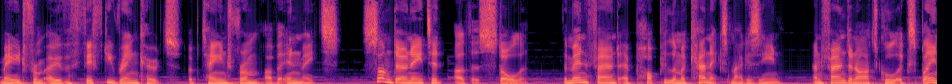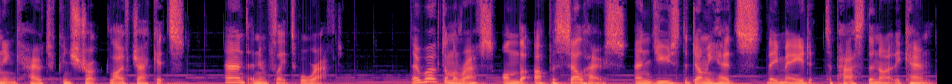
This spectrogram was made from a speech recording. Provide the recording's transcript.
made from over 50 raincoats obtained from other inmates, some donated, others stolen. The men found a popular mechanics magazine and found an article explaining how to construct life jackets and an inflatable raft. They worked on the rafts on the upper cell house and used the dummy heads they made to pass the nightly count.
